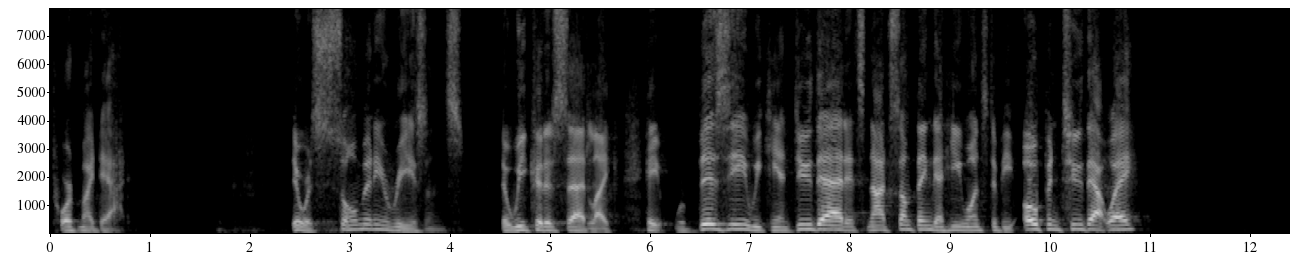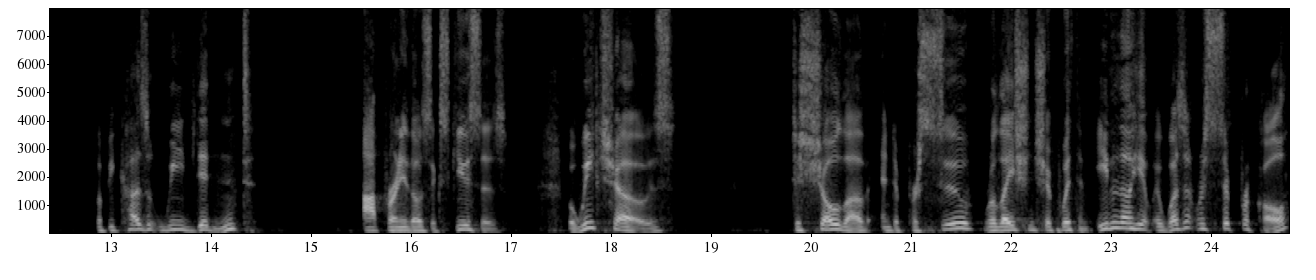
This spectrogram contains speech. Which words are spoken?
toward my dad. There were so many reasons that we could have said, like, hey, we're busy, we can't do that, it's not something that he wants to be open to that way. But because we didn't opt for any of those excuses, but we chose to show love and to pursue relationship with him, even though he, it wasn't reciprocal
